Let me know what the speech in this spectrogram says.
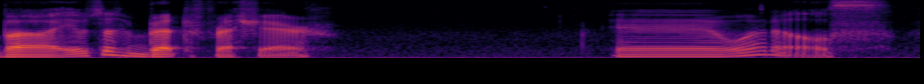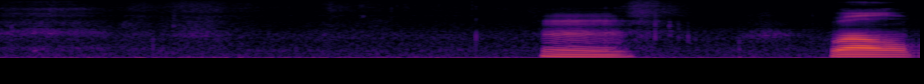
But it was just a breath of fresh air and what else? Hmm. Well,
